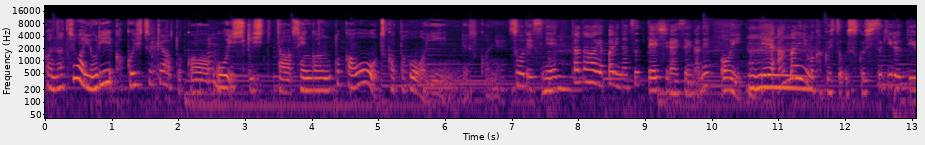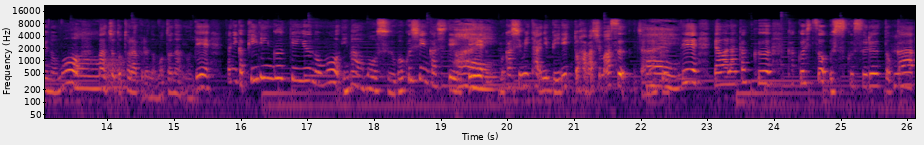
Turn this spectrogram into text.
うん夏はより角質ケアとかうん。を意識してた洗顔とかを使った方がいいんですかね。そうですね、うん。ただやっぱり夏って紫外線がね多いので、うん。あんまりにも角質を薄くしすぎるっていうのもまあ、ちょっとトラブルのもとなので何かピーリングっていうのも今はもうすごく進化していて、はい。昔みたいにビリッと剥がしますじゃなくて、柔らかく角質を薄くするとか、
